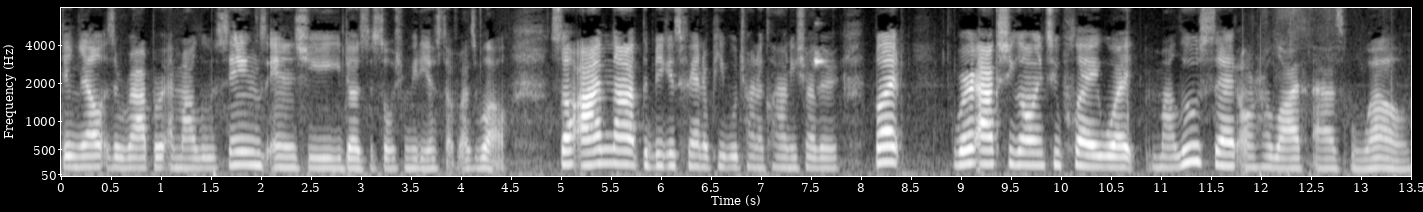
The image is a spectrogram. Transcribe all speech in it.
Danielle is a rapper, and Malu sings, and she does the social media stuff as well. So I'm not the biggest fan of people trying to clown each other, but we're actually going to play what Malu said on her live as well.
